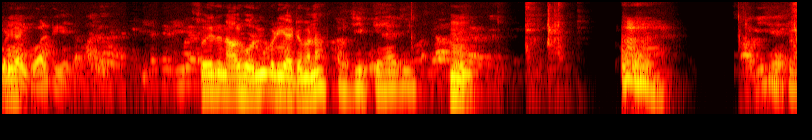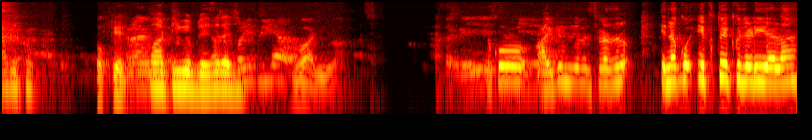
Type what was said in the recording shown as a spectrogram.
ਬੜੀ ਹਾਈ ਕੁਆਲਿਟੀ ਹੈ। ਸੋ ਇਹਦੇ ਨਾਲ ਹੋਰ ਵੀ ਬੜੀ ਆਈਟਮ ਹੈ ਨਾ। ਹਾਂਜੀ ਕੀ ਹੈ। ਜੀ ਹੂੰ ਇਹ ਦੇਖੋ ਓਕੇ ਪਾਰਟੀ ਵੇਅਰ ਬਲੇਜ਼ਰ ਹੈ ਜੀ ਵਾਹ ਜੀ ਵਾਹ। ਦੇਖੋ ਆਈਟਮ ਜਿਵੇਂ ਤਰ੍ਹਾਂ ਸਰ ਇਹਨਾਂ ਕੋ ਇੱਕ ਤੋਂ ਇੱਕ ਜਿਹੜੀ ਹੈ ਨਾ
